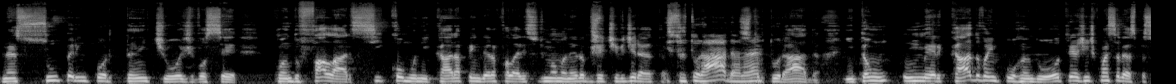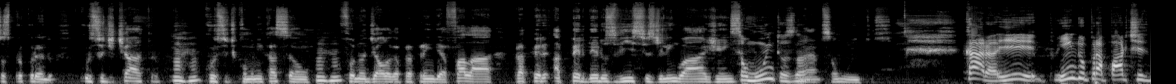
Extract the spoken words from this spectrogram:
né? Super importante hoje você, quando falar, se comunicar, aprender a falar isso de uma maneira objetiva e direta Estruturada, né? estruturada. Então, um mercado vai empurrando o outro e a gente começa a ver as pessoas procurando curso de teatro, Uhum. curso de comunicação, Uhum. fonoaudióloga para aprender a falar, para per a perder os vícios de linguagem. São muitos, né? né? São muitos. Cara, e indo para a parte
